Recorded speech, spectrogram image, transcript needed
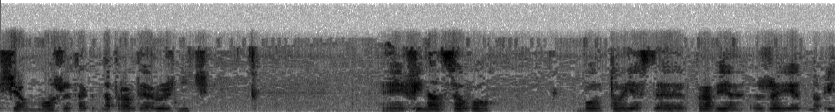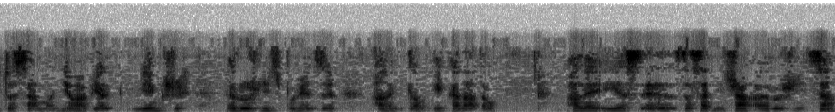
się może tak naprawdę różnić finansowo, bo to jest e, prawie że jedno i to samo. Nie ma większych różnic pomiędzy Anglią i Kanadą, ale jest e, zasadnicza różnica,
